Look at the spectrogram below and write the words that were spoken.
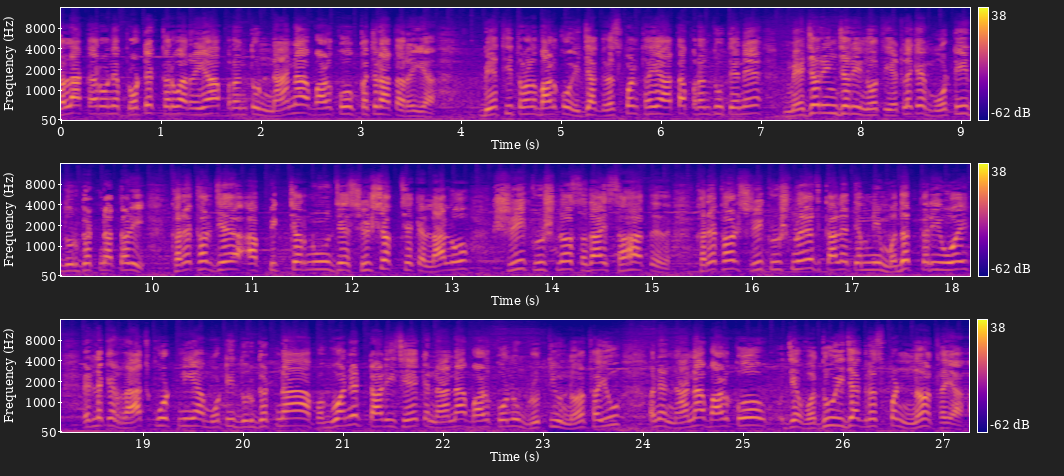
કલાકારોને પ્રોટેક્ટ કરવા રહ્યા, પરંતુ નાના બાળકો કચડાતા રહ્યા. બેથી ત્રણ બાળકો ઇજાગ્રસ્ત પણ થયા હતા, પરંતુ તેને મેજર ઇન્જરી નહોતી. એટલે કે મોટી દુર્ઘટના ટળી. ખરેખર જે આ પિક્ચરનું જે શીર્ષક છે કે લાલો શ્રી કૃષ્ણ સદાય સહાત. ખરેખર શ્રી કૃષ્ણએ જ કાલે તેમની મદદ કરી હોય, એટલે કે રાજકોટની આ મોટી દુર્ઘટના ભગવાને જ ટાળી છે કે નાના બાળકોનું મૃત્યુ ન થયું અને નાના બાળકો જે વધુ ઇજાગ્રસ્ત પણ ન થયા,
